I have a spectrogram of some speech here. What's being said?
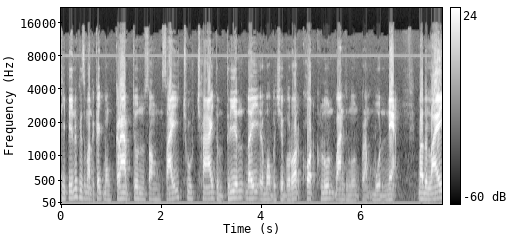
ទី2នោះគឺសមត្ថកិច្ចបង្ក្រាបជនសង្ស័យឈូសឆាយទន្ទ្រានដីរបស់ប្រជាពលរដ្ឋខាត់ខ្លួនបានចំនួន9នាក់ បាទដល់ឡែក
